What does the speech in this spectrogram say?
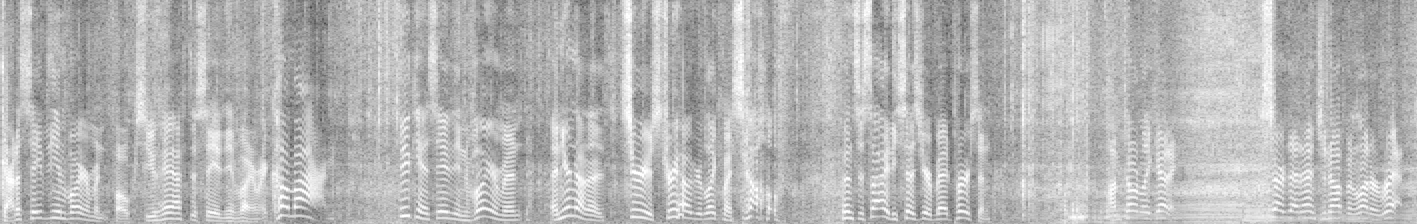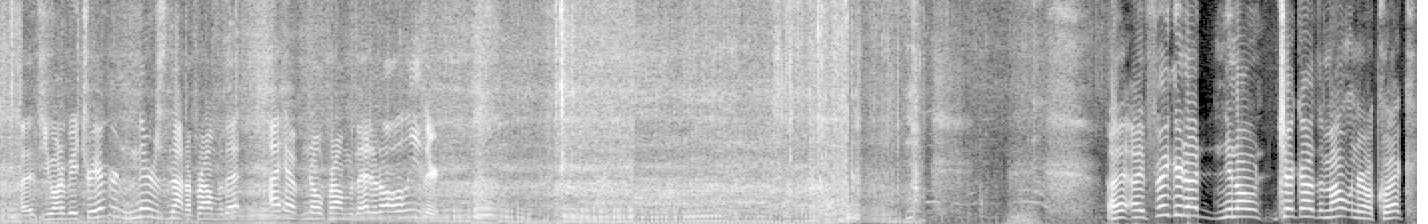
Gotta save the environment, folks. You have to save the environment. Come on! If you can't save the environment, and you're not a serious tree hugger like myself, then society says you're a bad person. I'm totally kidding. Start that engine up and let her rip. If you want to be a tree hugger, there's not a problem with that. I have no problem with that at all either. I, I figured I'd, you know, check out the mountain real quick.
